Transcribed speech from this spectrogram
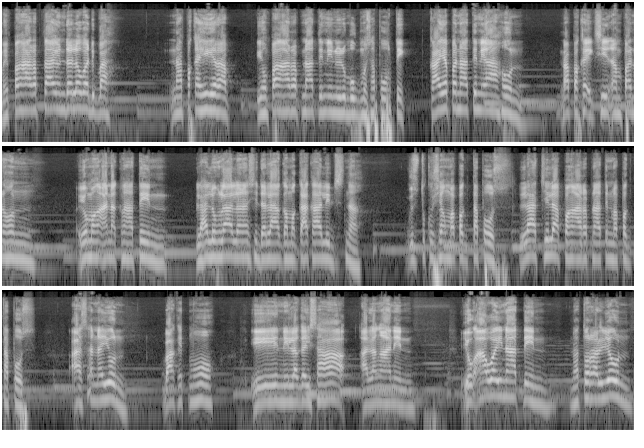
May pangarap tayong dalawa, di ba? Napakahirap. Yung pangarap natin inilubog mo sa putik. Kaya pa natin iahon. Napakaiksin ang panahon. Yung mga anak natin, lalong-lalo na si Dalaga magkakalids na. Gusto ko siyang mapagtapos. Lahat sila pangarap natin mapagtapos. Asa na yun? Bakit mo inilagay sa alanganin? Yung away natin, natural yun.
